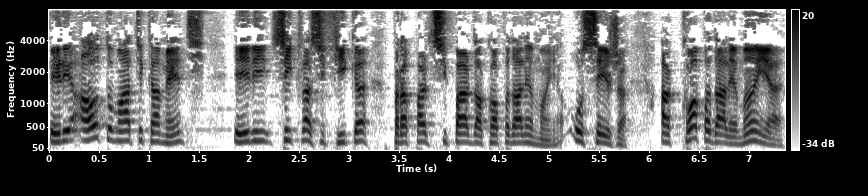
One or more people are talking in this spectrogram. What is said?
ele automaticamente ele se classifica para participar da Copa da Alemanha. Ou seja, a Copa da Alemanha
